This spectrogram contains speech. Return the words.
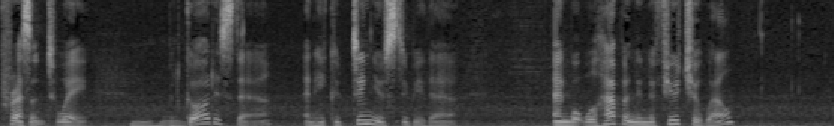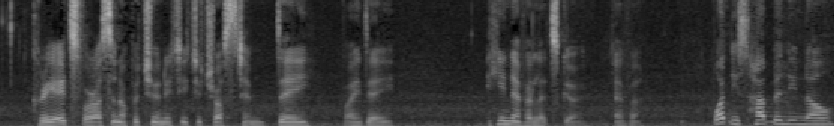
present way. Mm-hmm. But God is there, and He continues to be there. And what will happen in the future, well, creates for us an opportunity to trust Him day by day. He never lets go, ever. what is happening now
